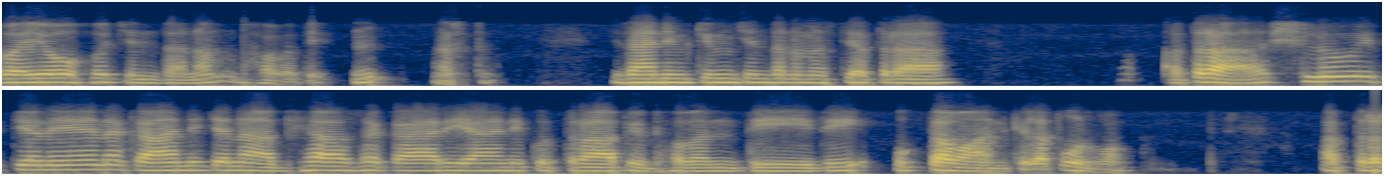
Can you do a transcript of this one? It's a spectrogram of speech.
द्वयोः चिन्तनं भवति। अस्तु। इदानीं किं चिन्तनमस्ति अत्र? अत्र श्लू इत्यनेन कानिचन अभ्यासकार्याणि कुत्रापि भवन्ति इति उक्तवान् किल पूर्वम्। अत्र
